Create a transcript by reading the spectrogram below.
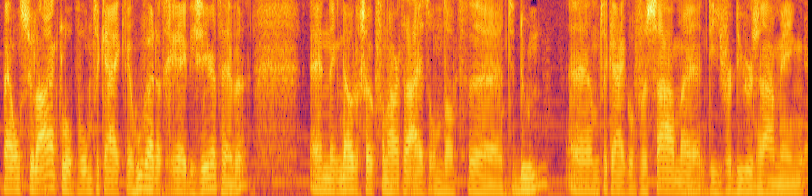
bij ons zullen aankloppen om te kijken hoe wij dat gerealiseerd hebben. En ik nodig ze ook van harte uit om dat te doen. om te kijken of we samen die verduurzaming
